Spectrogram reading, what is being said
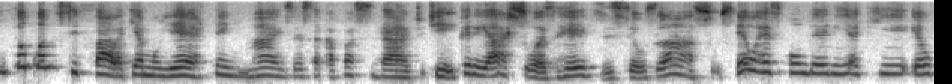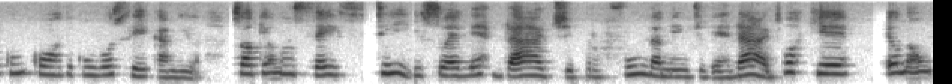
Então, quando se fala que a mulher tem mais essa capacidade de criar suas redes e seus laços, eu responderia que eu concordo com você, Camila. Só que eu não sei se isso é verdade, profundamente verdade, porque eu não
